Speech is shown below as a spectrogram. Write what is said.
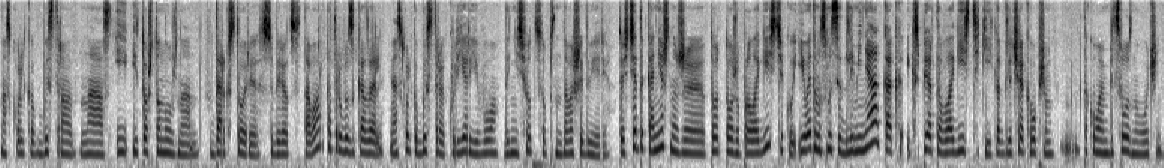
насколько быстро нас и, и то, что нужно в Dark Store соберется товар, который вы заказали, и насколько быстро курьер его донесет, собственно, до вашей двери. То есть это, конечно же, то, тоже про логистику. И в этом смысле для меня, как эксперта в логистике и как для человека, в общем, общем, такого амбициозного очень.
